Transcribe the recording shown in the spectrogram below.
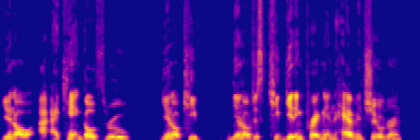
you know I, I can't go through you know keep you know just keep getting pregnant and having children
